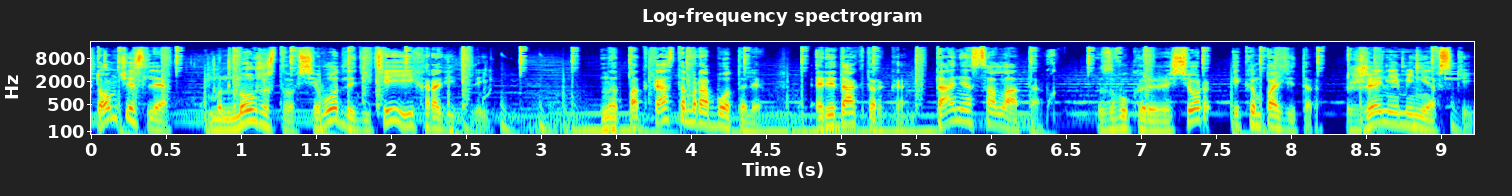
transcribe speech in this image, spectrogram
В том числе множество всего для детей и их родителей. Над подкастом работали редакторка Таня Салата, звукорежиссер и композитор Женя Миневский,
